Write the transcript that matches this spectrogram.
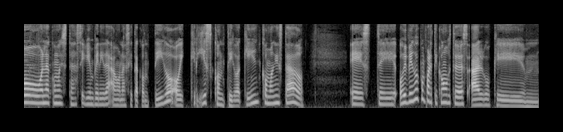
Hola, ¿cómo estás? Y bienvenida a una cita contigo. Hoy Cris contigo aquí. ¿Cómo han estado? Este, hoy vengo a compartir con ustedes algo que mm,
